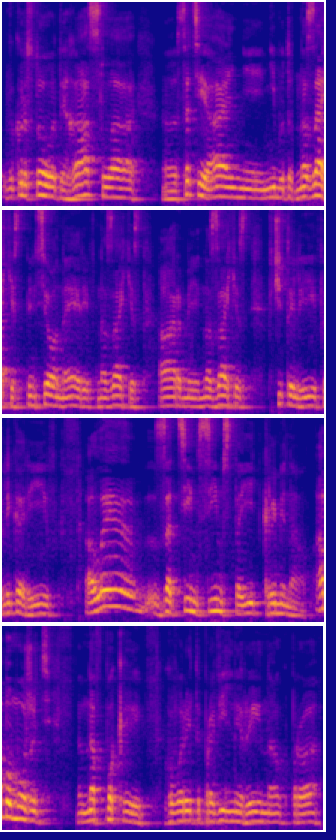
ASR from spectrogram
використовувати гасла. Е, Соціальні, нібито на захист пенсіонерів, на захист армії, на захист вчителів, лікарів. Але за цим всім стоїть кримінал. Або можуть навпаки говорити про вільний ринок, про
